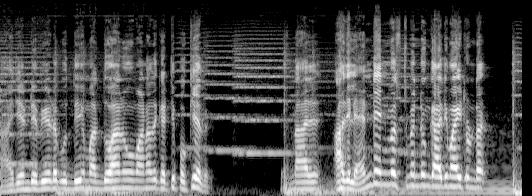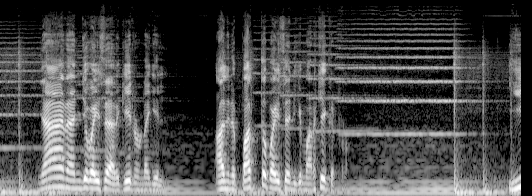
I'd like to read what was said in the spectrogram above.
കാര്യം രവിയുടെ ബുദ്ധിയും അധ്വാനവുമാണ് അത് കെട്ടിപ്പൊക്കിയത്. എന്നാൽ അതിൽ എന്റെ ഇൻവെസ്റ്റ്മെന്റും കാര്യമായിട്ടുണ്ട്. ഞാൻ അഞ്ച് പൈസ ഇറക്കിയിട്ടുണ്ടെങ്കിൽ അതിന് പത്ത് പൈസ എനിക്ക് മടക്കി കിട്ടണം. ഈ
